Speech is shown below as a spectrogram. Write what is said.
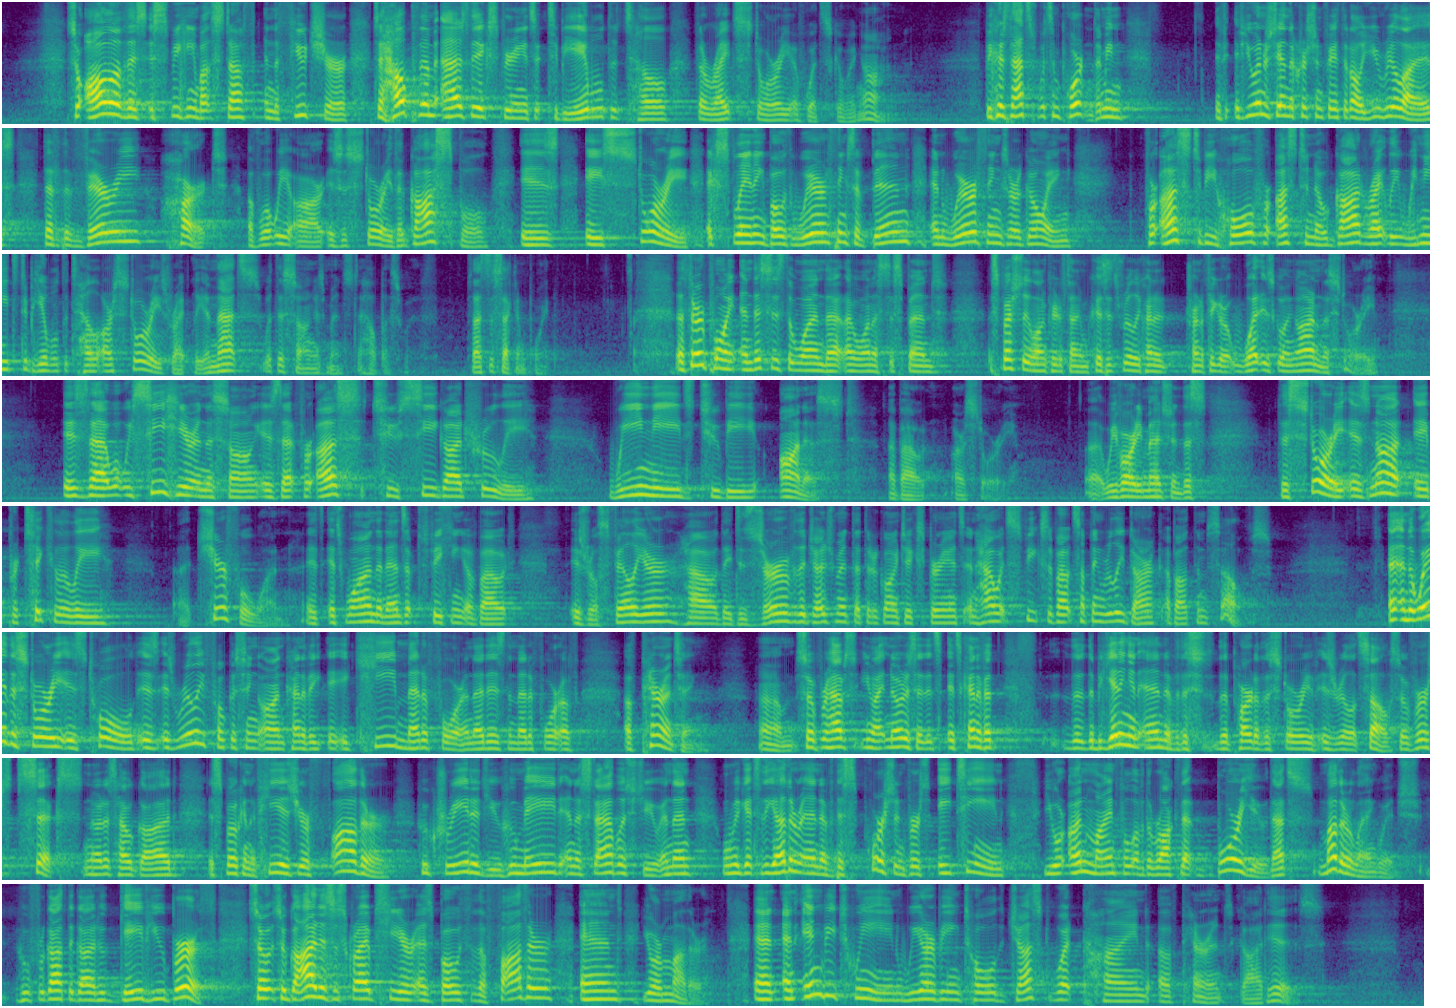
So, all of this is speaking about stuff in the future to help them as they experience it to be able to tell the right story of what's going on. Because that's what's important. I mean, if, if you understand the Christian faith at all, you realize that at the very heart of what we are is a story. The gospel is a story explaining both where things have been and where things are going. For us to be whole, for us to know God rightly, we need to be able to tell our stories rightly. And that's what this song is meant to help us with. So that's the second point. The third point, and this is the one that I want us to spend especially a long period of time because it's really kind of trying to figure out what is going on in the story is that what we see here in this song is that for us to see God truly, we need to be honest about our story. Uh, we've already mentioned this, this story is not a particularly uh, cheerful one. It, it's one that ends up speaking about Israel's failure, how they deserve the judgment that they're going to experience, and how it speaks about something really dark about themselves. And, the way the story is told is, is really focusing on kind of a, a key metaphor, and that is the metaphor of, of parenting. Um, so perhaps you might notice it. It's, it's kind of at the, the beginning and end of this, the part of the story of Israel itself. So, verse 6, notice how God is spoken of. He is your father who created you, who made and established you. And then when we get to the other end of this portion, verse 18, you are unmindful of the rock that bore you. That's mother language who forgot the God who gave you birth. So, so God is described here as both the father and your mother. And, and in between, we are being told just what kind of parent God is.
